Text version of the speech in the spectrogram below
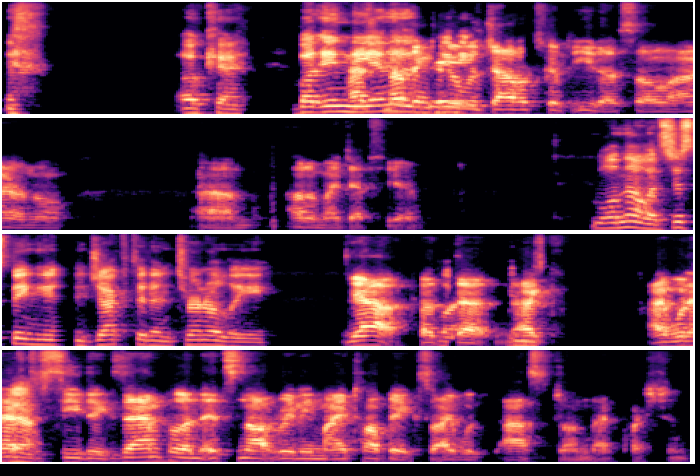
then. Okay. But in the end nothing the day, to do with javascript either so i don't know um, out of my depth here. Well, no, it's just being injected internally. Yeah, but like, that like I would have yeah. to see the example, and it's not really my topic, so I would ask John that question.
